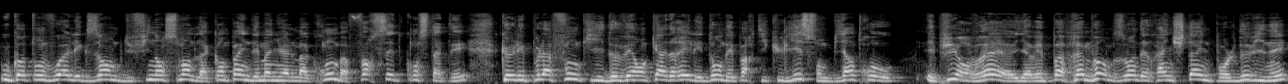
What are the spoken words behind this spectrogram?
ou quand on voit l'exemple du financement de la campagne d'Emmanuel Macron, bah force est de constater que les plafonds qui devaient encadrer les dons des particuliers sont bien trop hauts. Et puis en vrai, il n'y avait pas vraiment besoin d'être Einstein pour le deviner.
